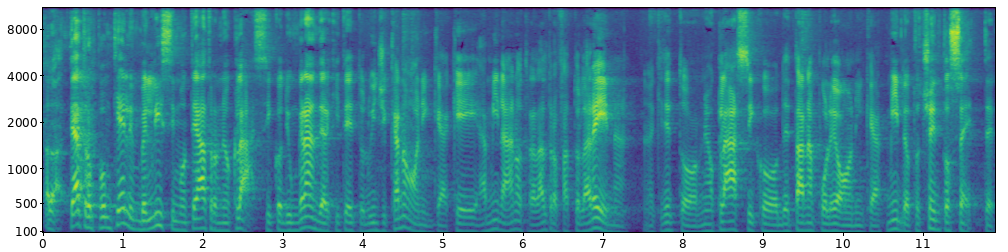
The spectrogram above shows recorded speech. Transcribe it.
Allora- teatro Ponchielli è un bellissimo teatro neoclassico di un grande architetto Luigi Canonica che a Milano tra l'altro ha fatto l'Arena, un architetto neoclassico d'età napoleonica, 1807.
